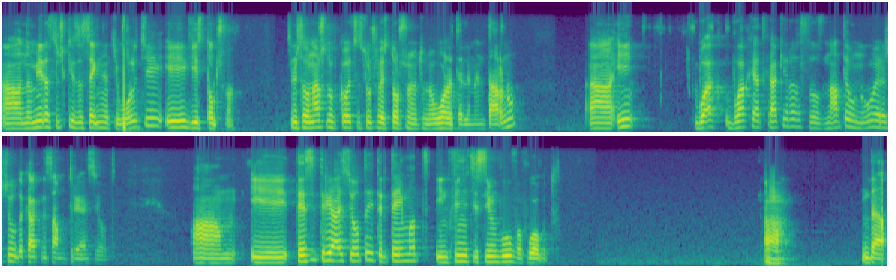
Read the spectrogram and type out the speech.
а, намира всички засегнати wallet и ги източва. В смисъл, начинът по който се случва източването на wallet е елементарно. А, и Black, Black хакера съзнателно е решил да хакне само 3 ICO-та. А, и тези 3 ICO-та и трите имат Infinity символ в логото. А. Да.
